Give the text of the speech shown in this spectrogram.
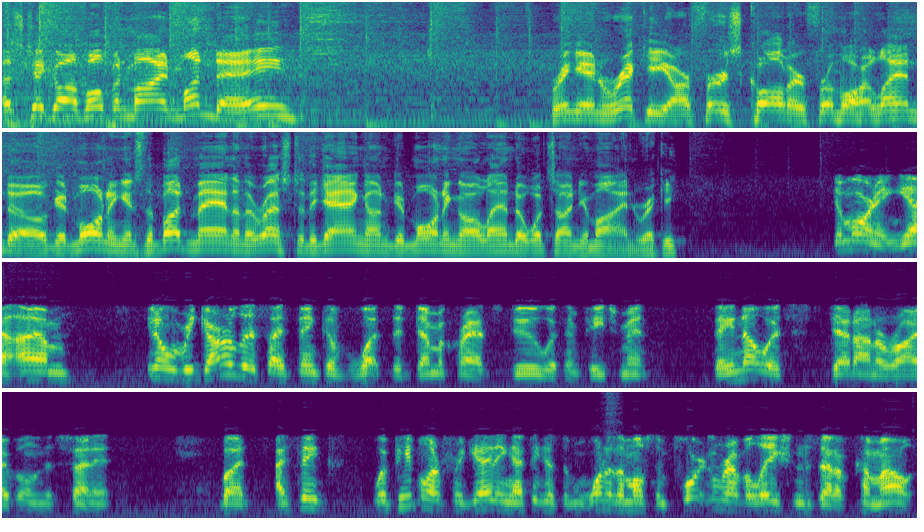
Let's kick off Open Mind Monday. Bring in Ricky, our first caller from Orlando. Good morning. It's the Bud Man and the rest of the gang on Good Morning Orlando. What's on your mind, Ricky? Good morning. Yeah, um, you know, regardless, I think of what the Democrats do with impeachment, they know it's dead on arrival in the Senate. But I think what people are forgetting, I think, is one of the most important revelations that have come out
